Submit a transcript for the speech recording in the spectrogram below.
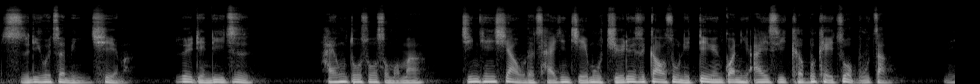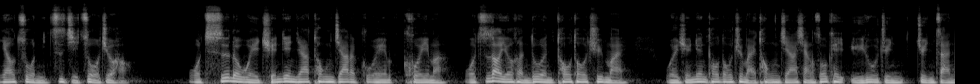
实力会证明一切嘛。瑞典励志还用多说什么吗？今天下午的财经节目绝对是告诉你电源管理 IC 可不可以做补涨，你要做你自己做就好。我吃了伟全店家通家的亏亏嘛，我知道有很多人偷偷去买伟全店，偷偷去买通家，想说可以雨露均均沾。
